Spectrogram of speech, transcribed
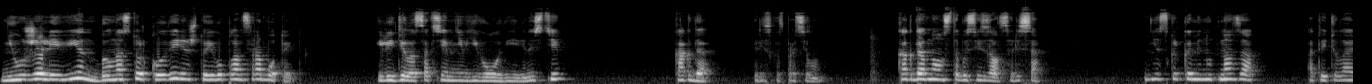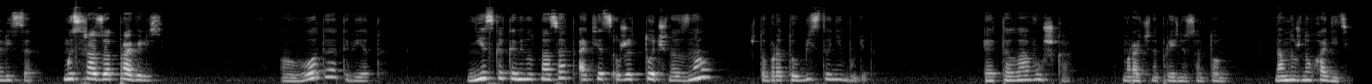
Неужели Вен был настолько уверен, что его план сработает? Или дело совсем не в его уверенности? «Когда?» – резко спросил он. «Как давно он с тобой связался, Лиса?» «Несколько минут назад», – ответила Алиса. «Мы сразу отправились». Вот и ответ. Несколько минут назад отец уже точно знал, что братоубийства не будет. «Это ловушка», – мрачно произнес Антон. «Нам нужно уходить.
